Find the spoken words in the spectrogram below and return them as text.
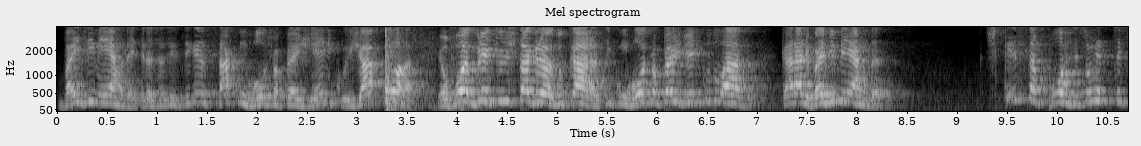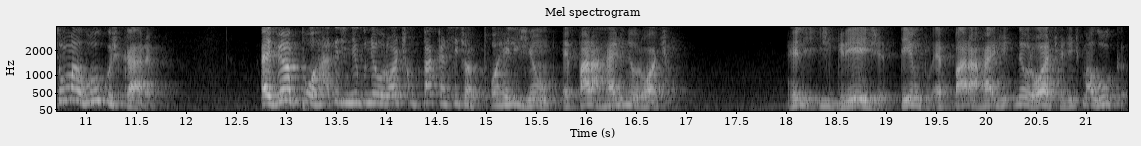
Vai vir merda, entendeu? Você tem que saca um rolo de papel higiênico e já, porra, eu vou abrir aqui o Instagram do cara, assim, com um rolo de papel higiênico do lado. Caralho, vai vir merda. Esquece essa porra, vocês são, vocês são malucos, cara. Aí vem uma porrada de nego neurótico pra cacete, ó. ó religião é para-raio de neurótico. Igreja, templo, é para-raio de gente neurótica, gente maluca.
